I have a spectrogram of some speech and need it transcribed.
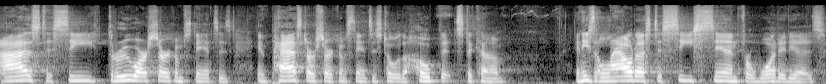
eyes to see through our circumstances and past our circumstances to the hope that's to come. And He's allowed us to see sin for what it is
